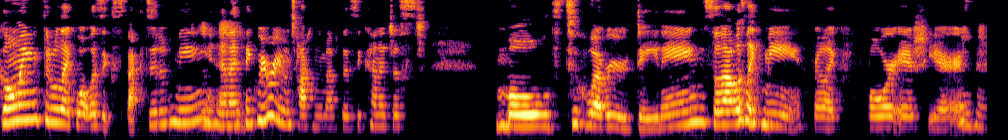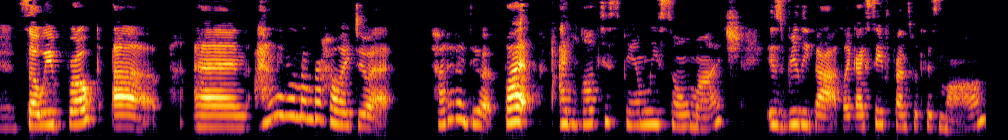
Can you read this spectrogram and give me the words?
going through like what was expected of me and I Mhm. think we were even talking about this. You kind of just mold to whoever you're dating. So that was like me for like 4ish years. Mhm. So we broke up, and I don't even remember how I do it. How did I do it? But I loved his family so much. Is really bad. Like I stayed friends with his mom,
